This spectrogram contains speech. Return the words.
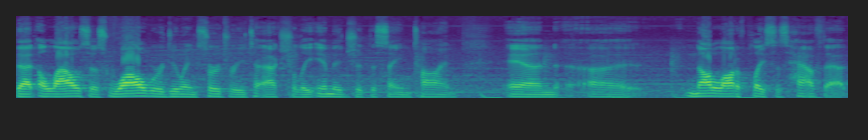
that allows us, while we're doing surgery, to actually image at the same time. And uh, not a lot of places have that.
